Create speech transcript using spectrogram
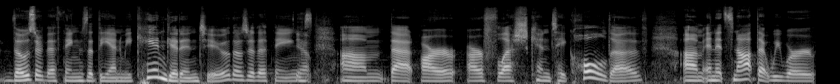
those are the things that the enemy can get into. Those are the things Yep. um, that our our flesh can take hold of. Um, and it's not that we were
